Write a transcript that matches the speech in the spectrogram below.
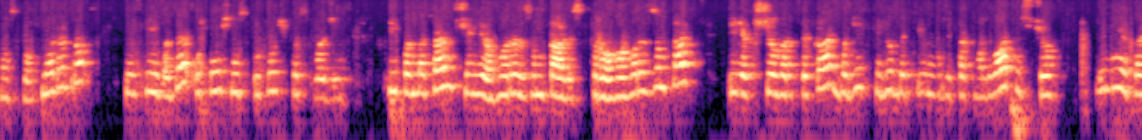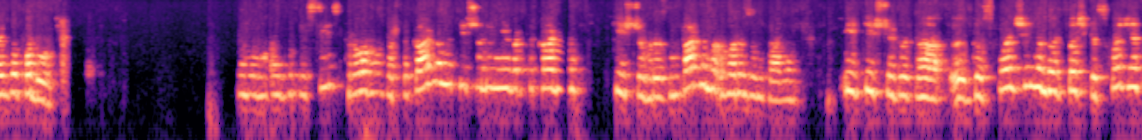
наступне ребро, який веде у точність у точку сходження. І пам'ятаємо, що є горизонталь, строго горизонталь, і якщо вертикаль, бо дітки люблять іноді так малювати, що лінії так допадуть. Вони мають бути всі строго вертикальними, ті, що лінії вертикальні, ті, що горизонтальними, горизонтальними. І ті, що йдуть на, е, до сходження, до точки сходження,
